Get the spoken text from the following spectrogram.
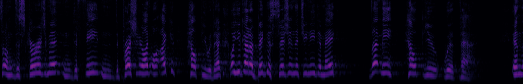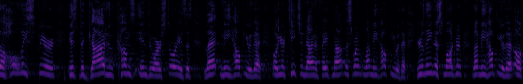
some discouragement and defeat and depression in your life? Well, I can help you with that. Oh, you got a big decision that you need to make? Let me help you with that. And the Holy Spirit is the God who comes into our story and says, Let me help you with that. Oh, you're teaching down in Faith Mountain this morning? Let me help you with that. You're leading a small group? Let me help you with that. Oh,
